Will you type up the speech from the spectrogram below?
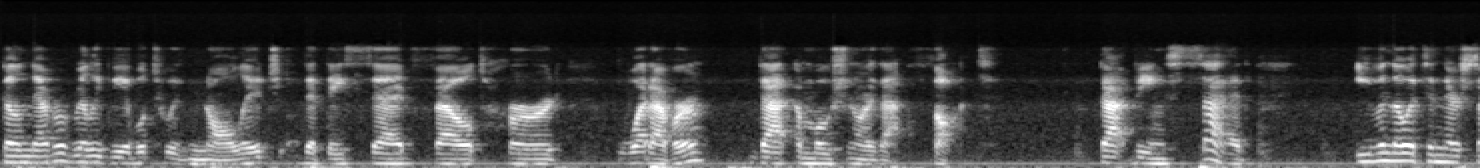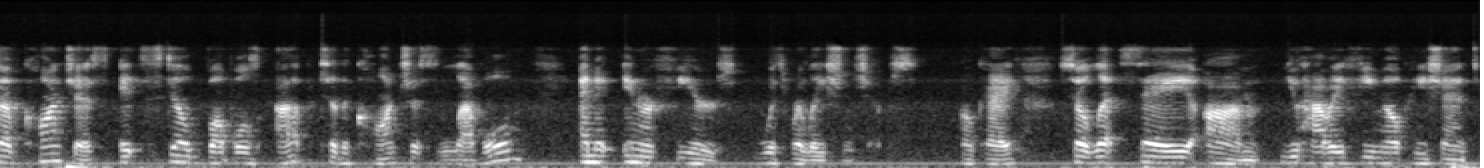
They'll never really be able to acknowledge that they said, felt, heard, whatever that emotion or that thought. That being said, even though it's in their subconscious, it still bubbles up to the conscious level and it interferes with relationships. Okay, so let's say um, you have a female patient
